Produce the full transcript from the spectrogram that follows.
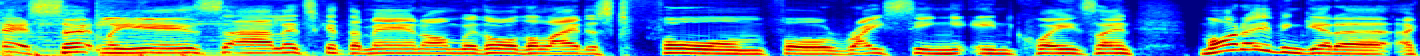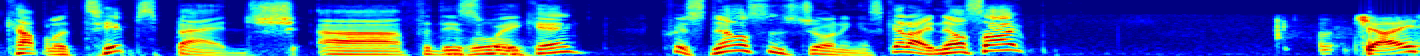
It certainly is. Uh, let's get the man on with all the latest form for racing in Queensland. Might even get a, a couple of tips badge uh, for this weekend. Chris Nelson's joining us. G'day, Nelson. Jace,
